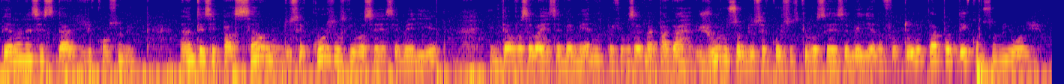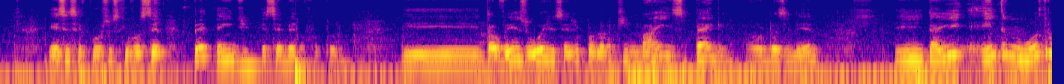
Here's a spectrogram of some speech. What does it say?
pela necessidade de consumir. Antecipação dos recursos que você receberia Então você vai receber menos porque você vai pagar juros sobre os recursos que você receberia no futuro para poder consumir hoje. Esses recursos que você pretende receber no futuro. E talvez hoje seja o problema que mais pegue o brasileiro. E daí entra num outro,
